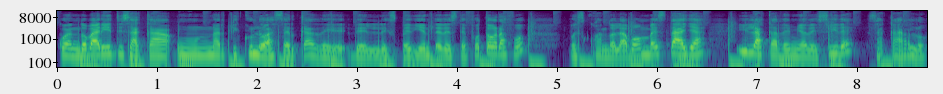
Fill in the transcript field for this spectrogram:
cuando Variety saca un artículo acerca del expediente de este fotógrafo, pues cuando la bomba estalla y la academia decide sacarlo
